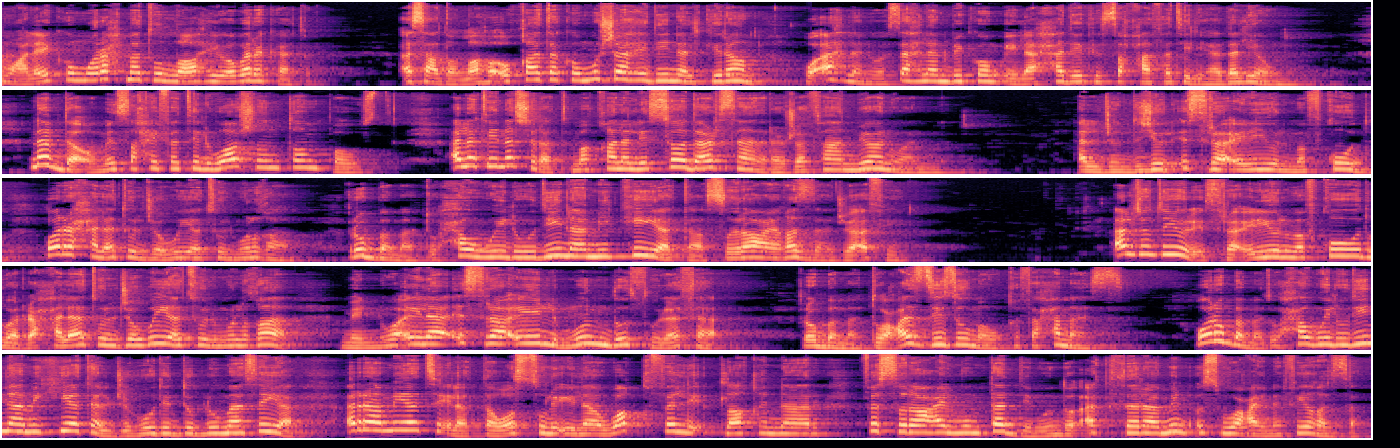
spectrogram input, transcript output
السلام عليكم ورحمة الله وبركاته. أسعد الله أوقاتكم مشاهدينا الكرام وأهلا وسهلا بكم إلى حديث الصحافة لهذا اليوم. نبدأ من صحيفة الواشنطن بوست التي نشرت مقالا للسودار سان رجفان بعنوان الجندي الإسرائيلي المفقود والرحلات الجوية الملغاة ربما تحول ديناميكية صراع غزة جاء فيه. الجندي الإسرائيلي المفقود والرحلات الجوية الملغاة من وإلى إسرائيل منذ الثلاثاء. ربما تعزز موقف حماس وربما تحول ديناميكية الجهود الدبلوماسية الرامية إلى التوصل إلى وقف لإطلاق النار في الصراع الممتد منذ أكثر من أسبوعين في غزة.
